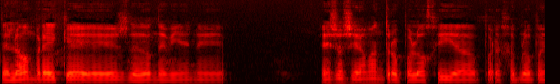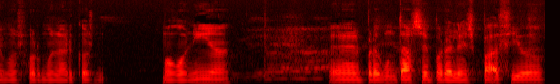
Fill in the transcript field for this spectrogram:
del hombre, qué es, de dónde viene. Eso se llama antropología. Por ejemplo, podemos formular cosmogonía, el preguntarse por el espacio,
